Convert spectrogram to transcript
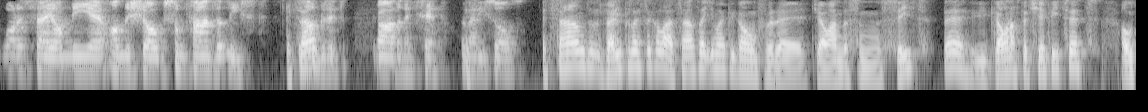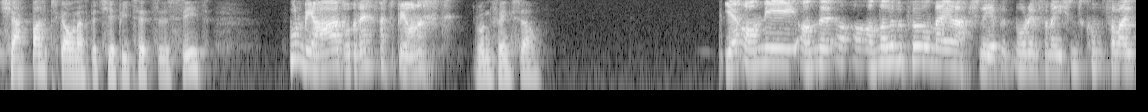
what I say on the uh, on the show. Sometimes, at least, it sounds, as long as it's rather than a tip of any sort. It sounds very political. It sounds like you might be going for uh, Joe Anderson's seat there. You're going after Chippy Tits. Oh, Chapap's going after Chippy Tits' seat. Wouldn't be hard, would it? Let's be honest. Wouldn't think so. Yeah, on the on the on the Liverpool mayor, actually, a bit more information's come to light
